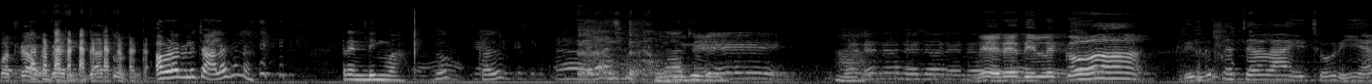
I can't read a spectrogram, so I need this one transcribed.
પથરા હમણાં પેલું ચાલે છે ને? ટ્રેન્ડિંગમાં કયું? રાજુ. मेरे दिल को दिल पे चलाई छोड़िया।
